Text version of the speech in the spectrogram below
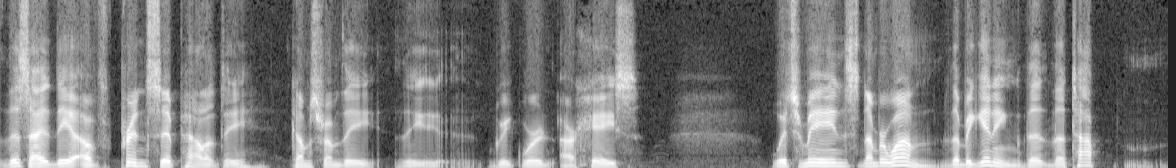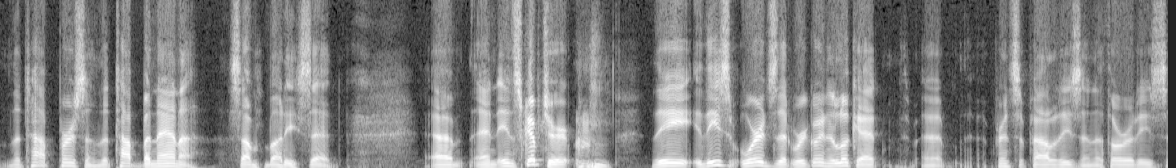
this idea of principality comes from the the Greek word arches, which means number one, the beginning, the the top, the top person, the top banana. Somebody said, um, and in Scripture, the these words that we're going to look at, principalities and authorities,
